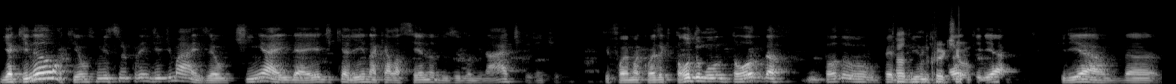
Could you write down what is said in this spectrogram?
E aqui não, aqui eu me surpreendi demais. Eu tinha a ideia de que ali naquela cena dos Illuminati, que a gente que foi uma coisa que todo mundo, toda, todo o perfil todo mundo curtiu. queria, queria uh,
